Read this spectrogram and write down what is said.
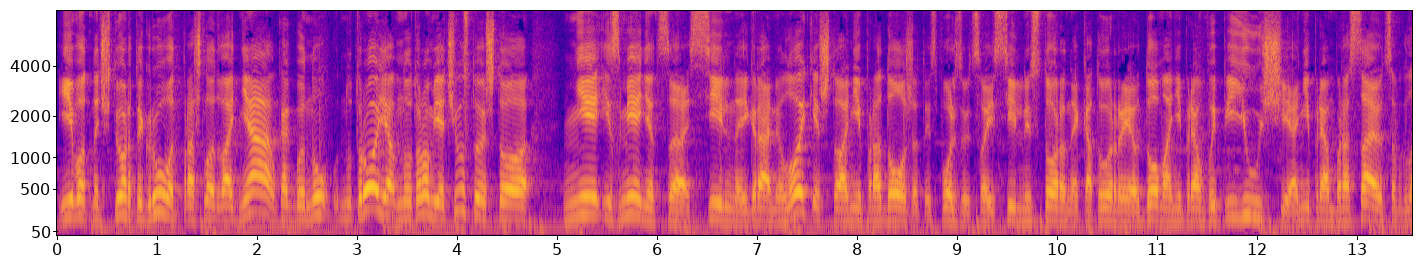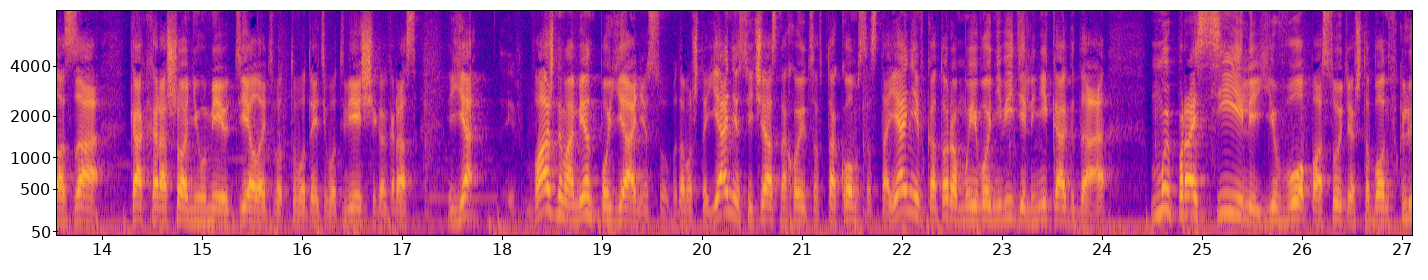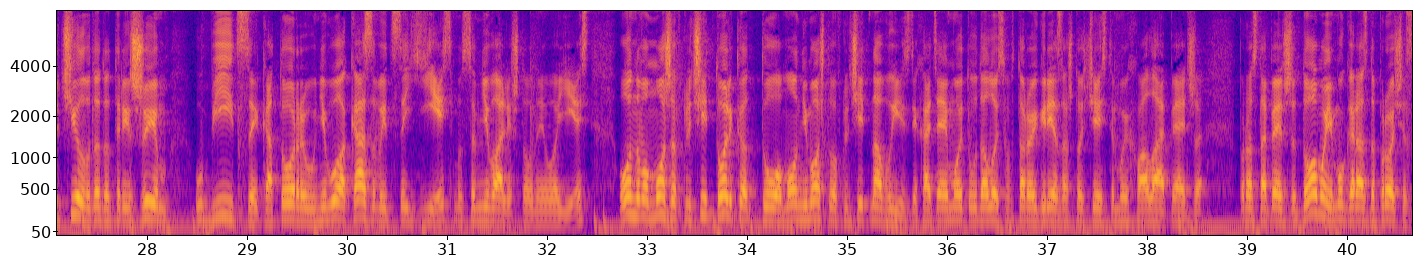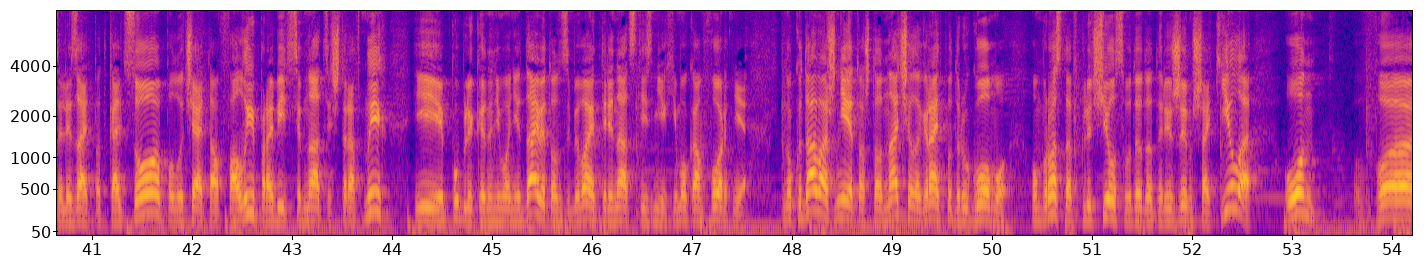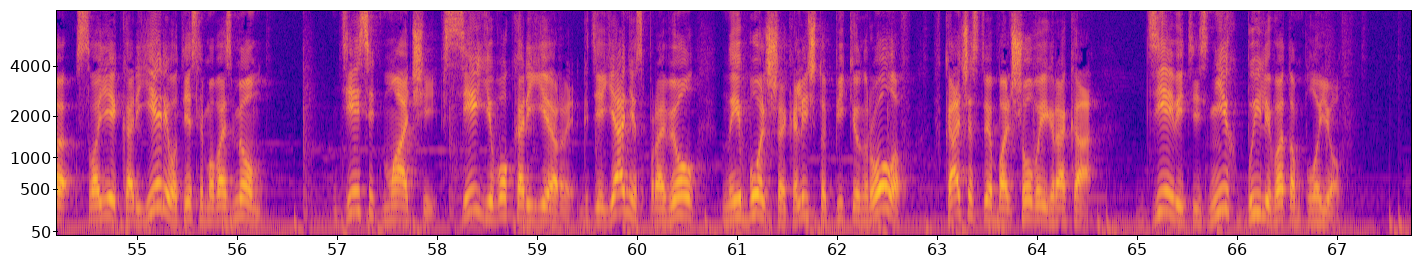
И вот на четвертую игру вот прошло два дня, как бы, ну, нутро я, нутром я чувствую, что не изменится сильно игра Милоки, что они продолжат использовать свои сильные стороны, которые дома они прям вопиющие, они прям бросаются в глаза, как хорошо они умеют делать вот, вот эти вот вещи как раз. Я... Важный момент по Янису, потому что Янис сейчас находится в таком состоянии, в котором мы его не видели никогда. Мы просили его, по сути, чтобы он включил вот этот режим убийцы, который у него, оказывается, есть. Мы сомневались, что он его есть. Он его может включить только дома, он не может его включить на выезде. Хотя ему это удалось во второй игре, за что честь ему и хвала, опять же. Просто, опять же, дома ему гораздо проще залезать под кольцо, получать там фолы, пробить 17 штрафных, и публика на него не давит, он забивает 13 из них, ему комфортнее. Но куда важнее то, что он начал играть по-другому. Он просто включился вот этот режим Шакила, он в своей карьере, вот если мы возьмем 10 матчей всей его карьеры, где Янис провел наибольшее количество пик-н-роллов в качестве большого игрока. 9 из них были в этом плей-офф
